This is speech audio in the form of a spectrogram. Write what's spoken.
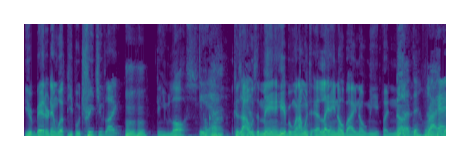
you're better than what people treat you like, Mm-hmm. then you lost. Yeah. Okay. Because I was the man here, but when I went to LA, ain't nobody know me for nothing. Nothing. Right, Okay.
